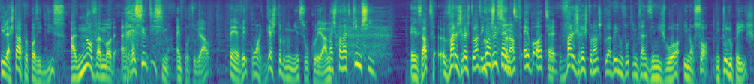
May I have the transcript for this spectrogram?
E lá está, a propósito disso, a nova moda recentíssima em Portugal tem a ver com a gastronomia sul-coreana. Vais falar de kimchi. Exato. Vários restaurantes, é Gosto impressionante. é ótimo. É, vários restaurantes que eu abri nos últimos anos em Lisboa e não só, em todo o país.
